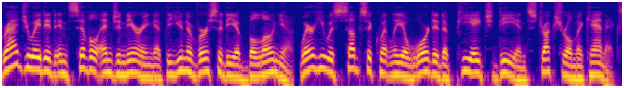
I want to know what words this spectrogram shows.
Graduated in civil engineering at the University of Bologna, where he was subsequently awarded a PhD in structural mechanics.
